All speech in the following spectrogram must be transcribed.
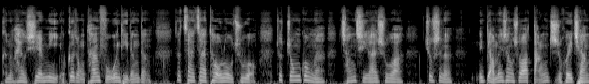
可能还有泄密，有各种贪腐问题等等，这再再透露出哦，就中共啊，长期来说啊，就是呢，你表面上说要挡指挥枪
